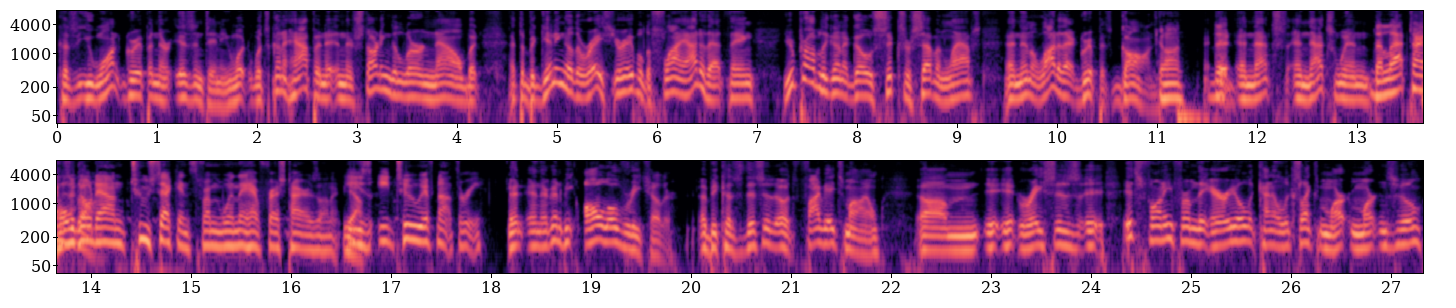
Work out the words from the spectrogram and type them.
because you want grip and there isn't any. What, what's going to happen, and they're starting to learn now, but at the beginning of the race, you're able to fly out of that thing. You're probably going to go six or seven laps, and then a lot of that grip is gone. Gone. The- and, and that's and that's when The lap times will go on. down two seconds from when they have fresh tires on it. Yeah. Eas- eat two, if not three. and, and they're going to be all over each other uh, because this is a five eighths mile. Um, it, it races. It, it's funny from the aerial. It kind of looks like Mar- Martinsville,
